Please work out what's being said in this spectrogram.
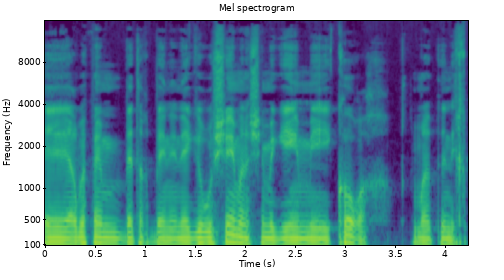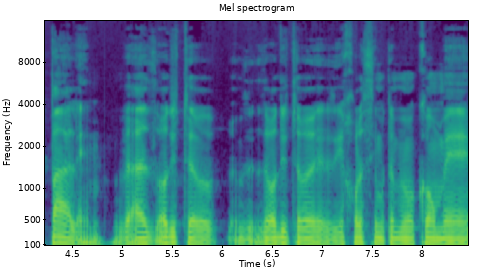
אה, הרבה פעמים, בטח בענייני גירושים, אנשים מגיעים מכורח. זאת אומרת, זה נכפה עליהם, ואז עוד יותר, זה, זה עוד יותר זה יכול לשים אותם במקום. אה,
